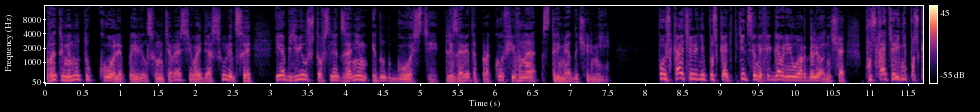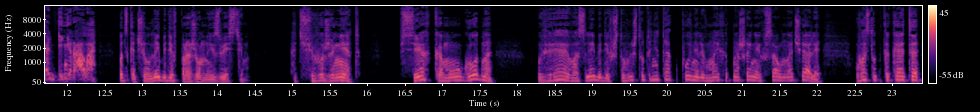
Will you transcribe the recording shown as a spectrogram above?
В эту минуту Коля появился на террасе, войдя с улицы, и объявил, что вслед за ним идут гости, Лизавета Прокофьевна с тремя дочерьми. «Пускать или не пускать Птицыных и Гаврилу Арделеновича? Пускать или не пускать генерала?» — подскочил Лебедев, пораженный известием. «Отчего же нет? Всех, кому угодно!» Уверяю вас, Лебедев, что вы что-то не так поняли в моих отношениях в самом начале. У вас тут какая-то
